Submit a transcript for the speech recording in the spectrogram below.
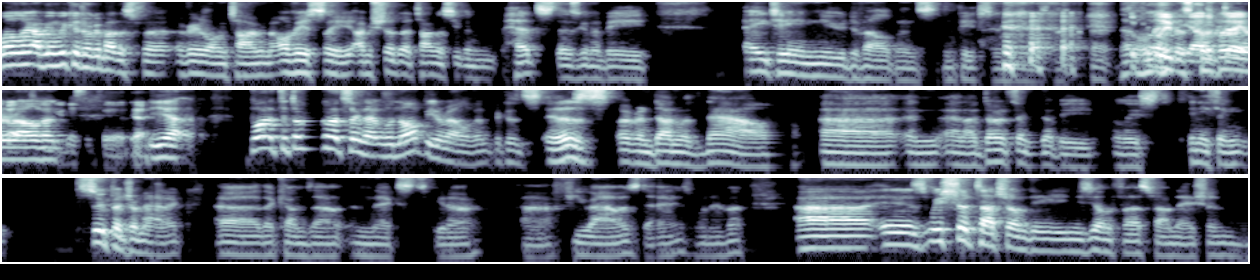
Well, I mean, we could talk about this for a very long time, and obviously, I'm sure by the time this even hits, there's going to be 18 new developments and pieces that, that, that will completely irrelevant. Yeah. yeah. But to talk about something that will not be irrelevant because it is over and done with now, uh, and and I don't think there'll be at least anything super dramatic uh, that comes out in the next you know uh, few hours, days, whatever uh, is we should touch on the New Zealand First Foundation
